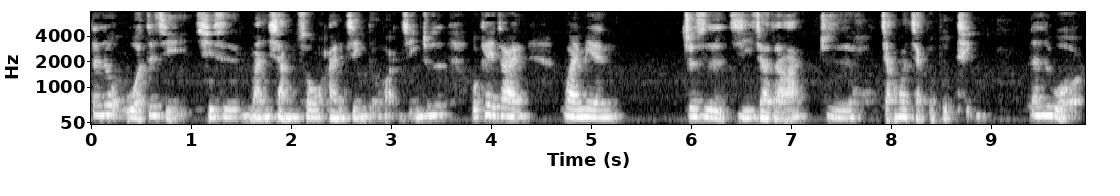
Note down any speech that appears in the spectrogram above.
但是我自己其实蛮享受安静的环境，就是我可以在外面就是叽叽喳喳，就是讲话讲个不停，但是我。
